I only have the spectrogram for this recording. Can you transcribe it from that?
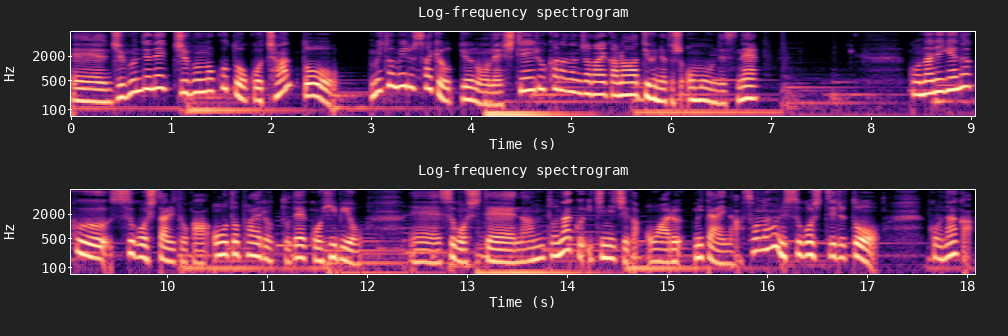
えー、自分でね、自分のことをこうちゃんと認める作業っていうのをね、しているからなんじゃないかなっていうふうに私思うんですね。こう何気なく過ごしたりとか、オートパイロットでこう日々を、えー、過ごして、なんとなく一日が終わるみたいな、そんな風に過ごしていると、こうなんか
